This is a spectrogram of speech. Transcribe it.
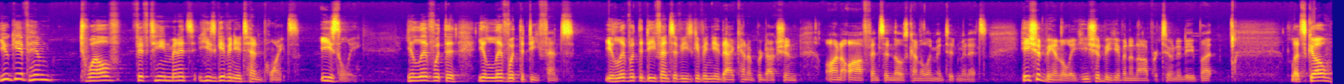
You give him 12, 15 minutes, he's giving you 10 points easily. You live with the you live with the defense. You live with the defense if he's giving you that kind of production on offense in those kind of limited minutes. He should be in the league. He should be given an opportunity, but let's go.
